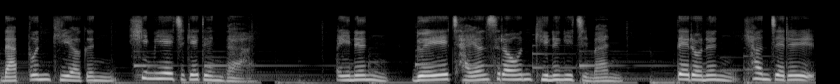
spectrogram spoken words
나쁜 기억은 희미해지게 된다. 이는 뇌의 자연스러운 기능이지만 때로는 현재를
